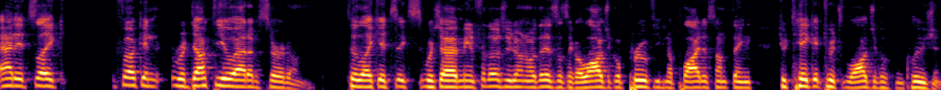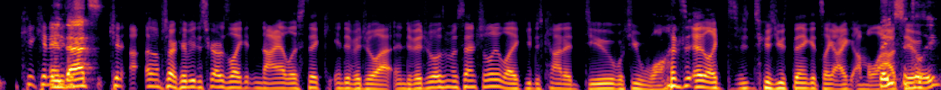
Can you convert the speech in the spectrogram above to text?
at its like fucking reductio ad absurdum to like it's, it's which I mean for those who don't know what that is it's like a logical proof you can apply to something to take it to its logical conclusion Can, can and that's can, uh, I'm sorry. Can it be described as like nihilistic individual individualism? Essentially, like you just kind of do what you want, like because you think it's like I, I'm allowed to, basically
